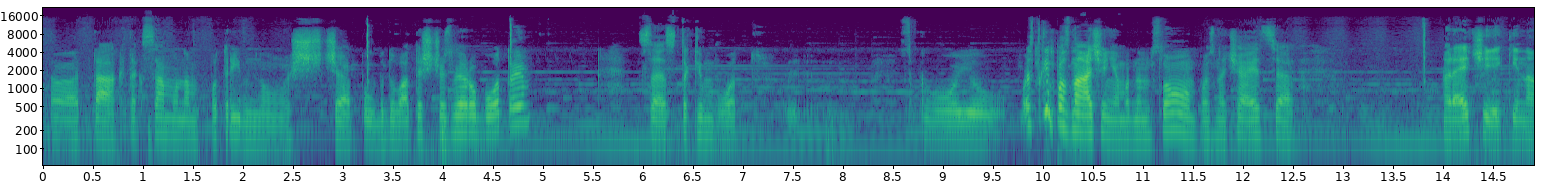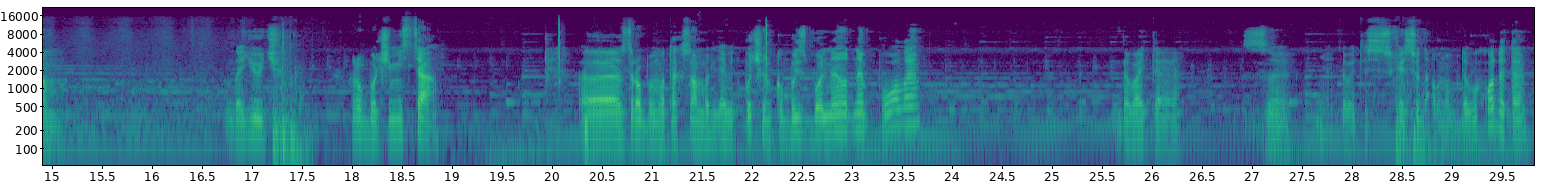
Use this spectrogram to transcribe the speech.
Е, так, так само нам потрібно ще побудувати щось для роботи. Це з таким от. е, З такою. З таким позначенням, одним словом, позначається речі, які нам дають робочі місця. Е, зробимо так само для відпочинку бейсбольне одне поле. Давайте з. Ні, давайте хай сюди воно буде виходити.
